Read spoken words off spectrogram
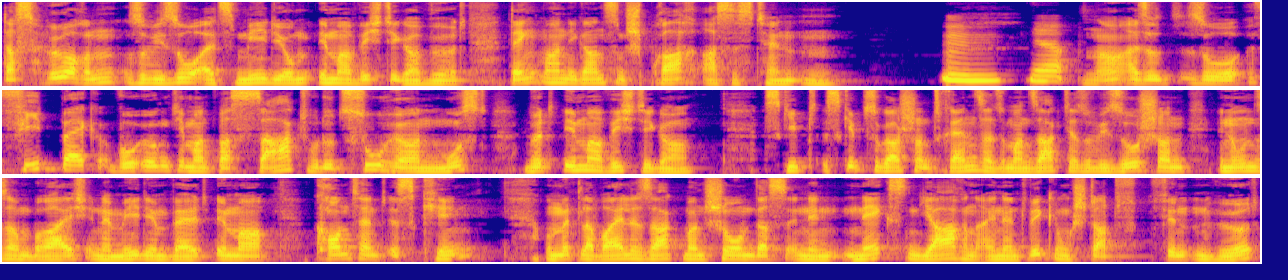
das Hören sowieso als Medium immer wichtiger wird. Denk mal an die ganzen Sprachassistenten. Mhm, ja. Na, also so Feedback, wo irgendjemand was sagt, wo du zuhören musst, wird immer wichtiger. Es gibt, es gibt sogar schon Trends, also man sagt ja sowieso schon in unserem Bereich, in der Medienwelt immer, Content is King. Und mittlerweile sagt man schon, dass in den nächsten Jahren eine Entwicklung stattfinden wird,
